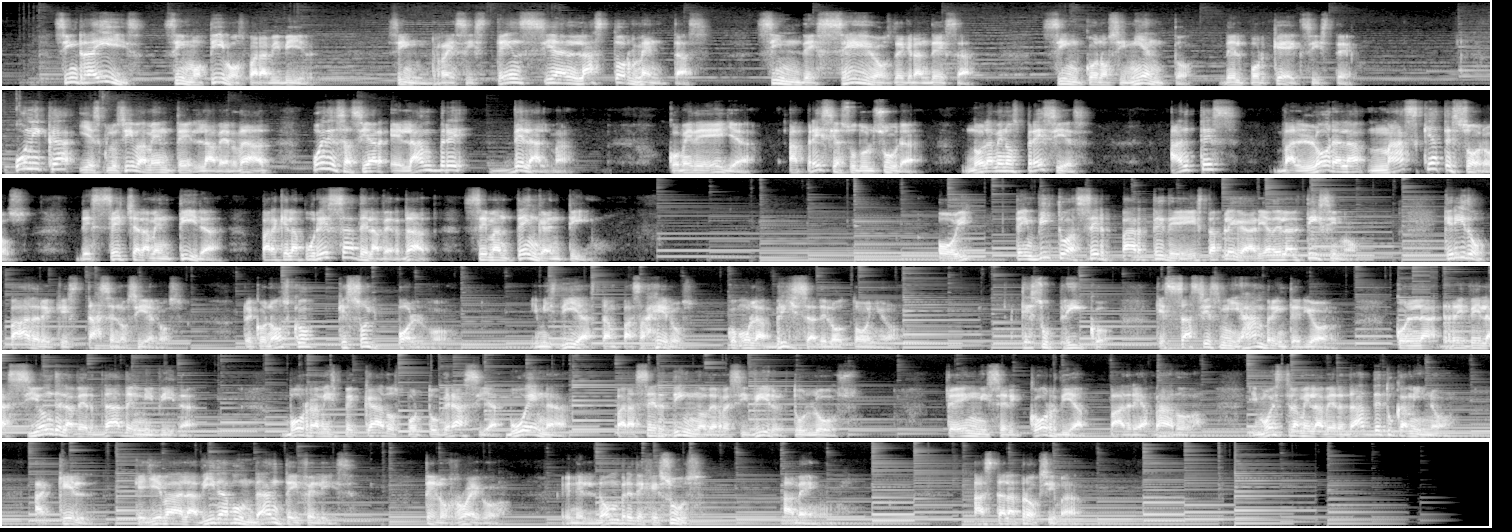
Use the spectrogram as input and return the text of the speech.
sin raíz, sin motivos para vivir, sin resistencia en las tormentas, sin deseos de grandeza, sin conocimiento del por qué existe. Única y exclusivamente la verdad puede saciar el hambre del alma. Come de ella, aprecia su dulzura, no la menosprecies. Antes, valórala más que a tesoros. Desecha la mentira para que la pureza de la verdad se mantenga en ti. Hoy te invito a ser parte de esta plegaria del Altísimo. Querido Padre que estás en los cielos, reconozco que soy polvo y mis días tan pasajeros como la brisa del otoño. Te suplico que sacies mi hambre interior con la revelación de la verdad en mi vida. Borra mis pecados por tu gracia buena para ser digno de recibir tu luz. Ten misericordia, Padre amado, y muéstrame la verdad de tu camino, aquel que lleva a la vida abundante y feliz. Te lo ruego en el nombre de Jesús. Amén. Hasta la próxima.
